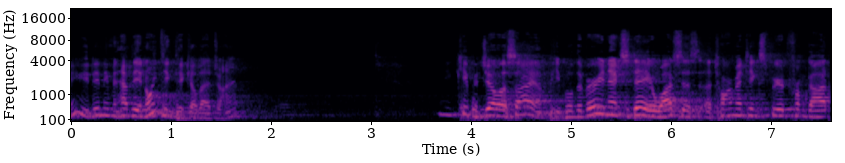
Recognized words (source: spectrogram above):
Maybe you didn't even have the anointing to kill that giant. You keep a jealous eye on people. The very next day, watch this a tormenting spirit from God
